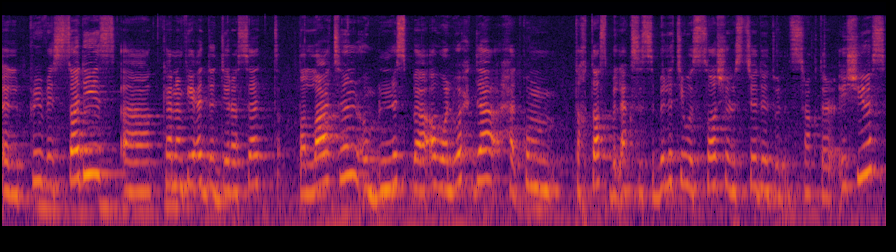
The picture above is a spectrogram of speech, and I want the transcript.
ال previous studies آه، كان في عدة دراسات طلعتن وبالنسبة أول وحدة حتكون تختص بالاكسسبيلتي والسوشيال ستودنت والانستراكتور ايشوز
